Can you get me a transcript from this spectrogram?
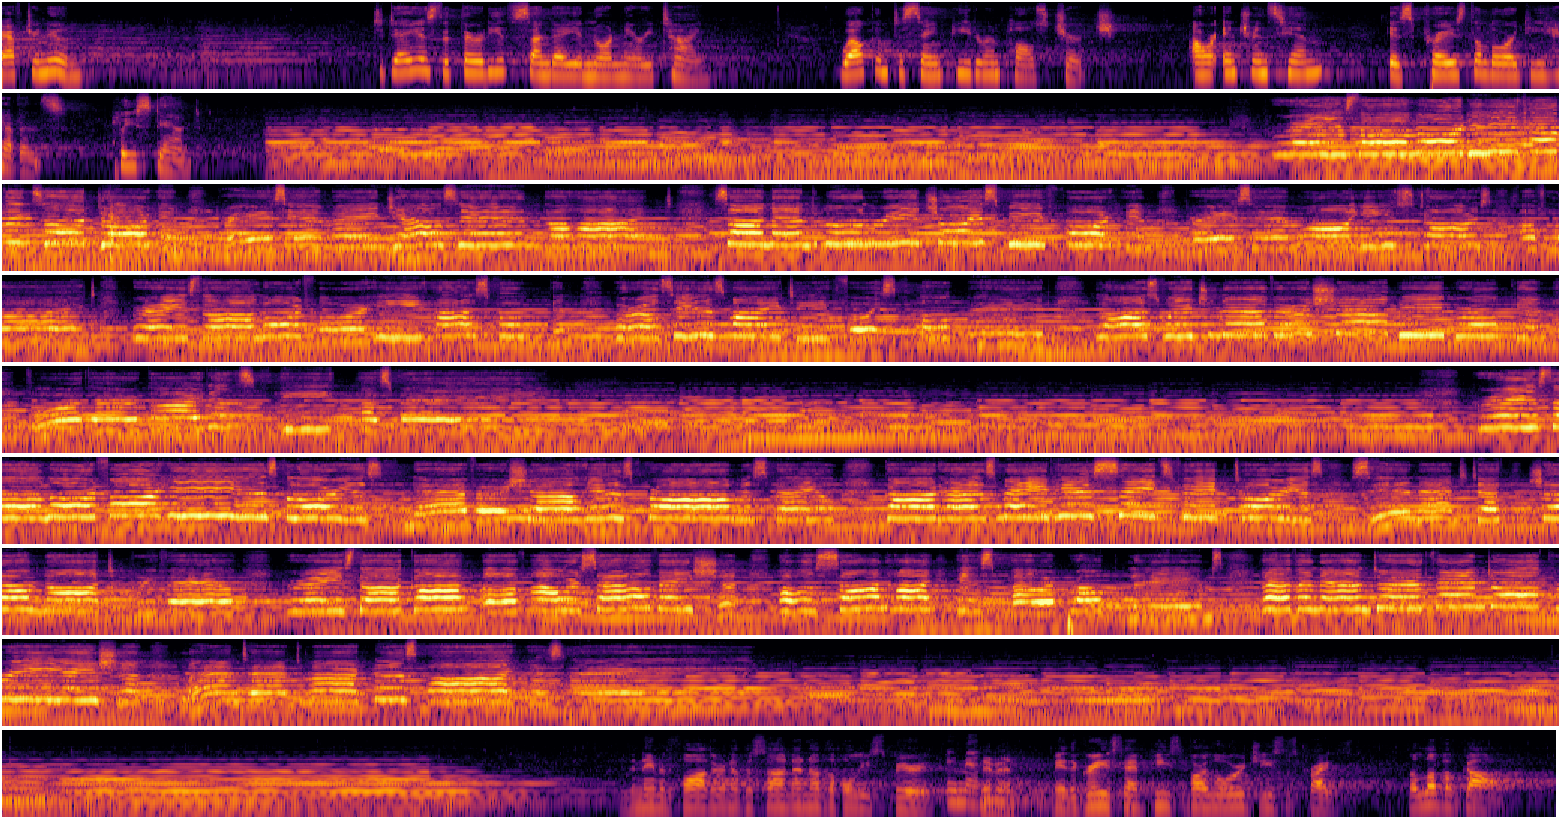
afternoon. Today is the 30th Sunday in Ordinary Time. Welcome to St. Peter and Paul's Church. Our entrance hymn is Praise the Lord, ye heavens. Please stand. Father, and of the Son, and of the Holy Spirit. Amen. Amen. May the grace and peace of our Lord Jesus Christ, the love of God,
